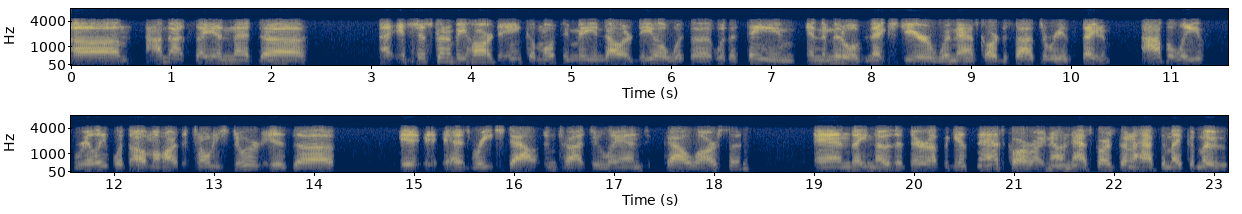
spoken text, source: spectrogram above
um I'm not saying that uh it's just going to be hard to ink a multi-million dollar deal with a with a team in the middle of next year when NASCAR decides to reinstate him. I believe, really, with all my heart, that Tony Stewart is uh it, it has reached out and tried to land Kyle Larson, and they know that they're up against NASCAR right now. NASCAR is going to have to make a move.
